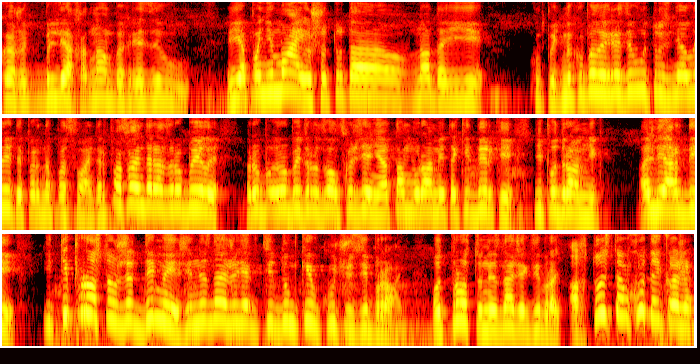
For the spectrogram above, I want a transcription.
кажуть, бляха, нам би грязеву. І я розумію, що тут треба її купити. Ми купили грязеву, ту зняли, тепер на Pathfinder. Pathfinder зробили, роб, робить розвал схождення, а там у рамі такі дирки і подрамник, аліарди. І ти просто вже димиш і не знаєш, як ці думки в кучу зібрати. От просто не знаєш, як зібрати. А хтось там ходить і каже:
